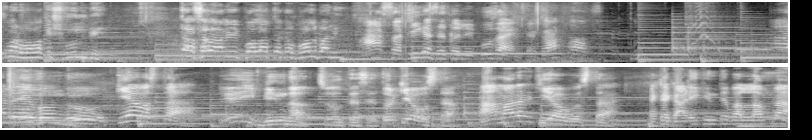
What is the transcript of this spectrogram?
তোমার বাবাকে শুনবে? তাছাড়া আমি বলা তোকে বলবানি আচ্ছা ঠিক আছে তাহলে বুঝাই কাকা। আরে বন্ধু কি অবস্থা? এই বিন্দা চলতেছে। তোর কি অবস্থা? আমার আর কি অবস্থা? একটা গাড়ি কিনতে পারলাম না।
